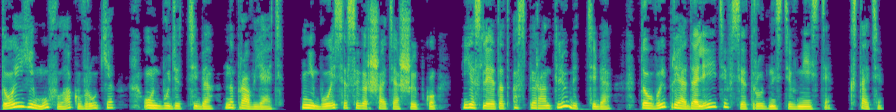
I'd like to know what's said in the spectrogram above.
то и ему флаг в руки. Он будет тебя направлять. Не бойся совершать ошибку. Если этот аспирант любит тебя, то вы преодолеете все трудности вместе. Кстати,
